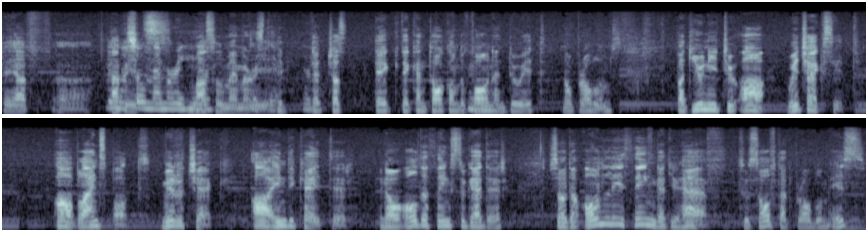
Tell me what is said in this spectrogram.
they have uh, The habits, muscle memory, yeah, muscle memory. just It, yeah. just they they can talk on the phone and do it, no problems. But you need to ah which exit, ah blind spot, mirror check, ah indicator, you know, all the things together. So the only thing that you have to solve that problem is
